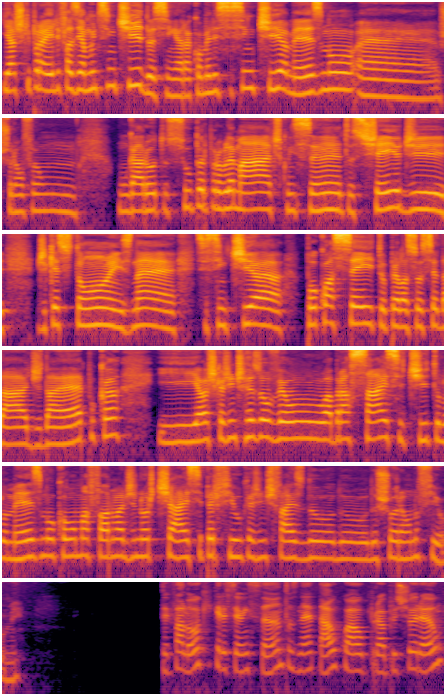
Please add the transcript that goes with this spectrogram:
E acho que para ele fazia muito sentido, assim, era como ele se sentia mesmo. É, o Chorão foi um, um garoto super problemático em Santos, cheio de, de questões, né? Se sentia pouco aceito pela sociedade da época. E eu acho que a gente resolveu abraçar esse título mesmo como uma forma de nortear esse perfil que a gente faz do, do, do Chorão no filme. Você falou que cresceu em Santos, né, tal qual o próprio Chorão,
